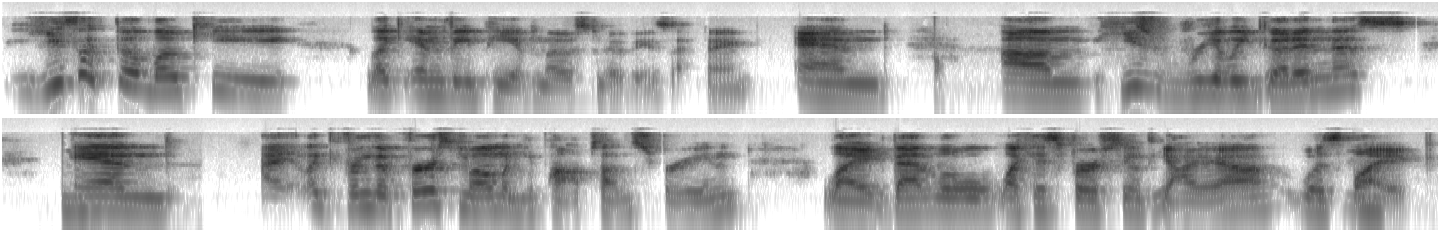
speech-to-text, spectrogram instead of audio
he's like the low key like MVP of most movies, I think, and um, he's really good in this. Mhm. And I like from the first moment he pops on screen, like that little like his first scene with Yaya was Mhm. like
